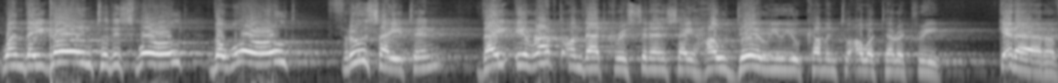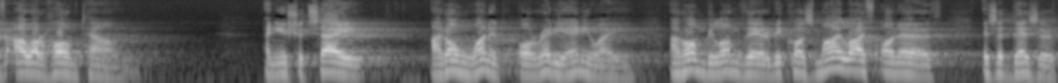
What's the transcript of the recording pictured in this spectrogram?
when they go into this world, the world, through Satan, they erupt on that Christian and say, How dare you, you come into our territory? Get out of our hometown. And you should say, I don't want it already anyway. I don't belong there because my life on earth is a desert.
